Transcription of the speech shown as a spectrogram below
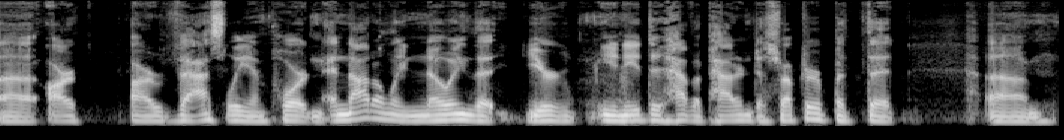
uh, are are vastly important. And not only knowing that you're you need to have a pattern disruptor, but that um,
